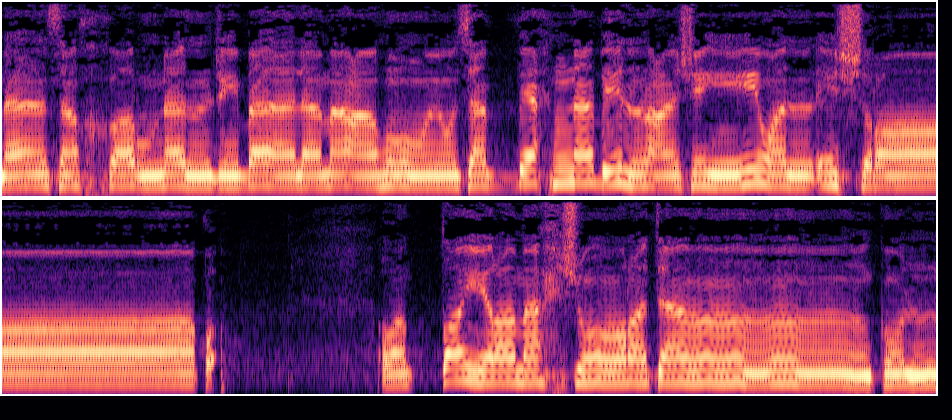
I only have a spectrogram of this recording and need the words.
إنا سخرنا الجبال معه يسبحن بالعشي والإشراق والطير محشورة كل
